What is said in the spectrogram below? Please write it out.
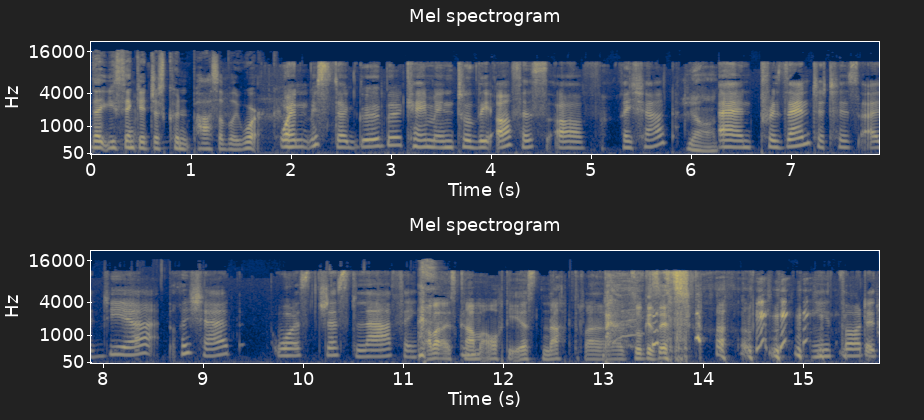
that you think it just couldn't possibly work. When Mr. Goebel came into the office of Richard Ja. and presented his idea, Richard was just laughing. Aber es kamen auch die ersten Nachtreihen zugesetzt. he thought it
